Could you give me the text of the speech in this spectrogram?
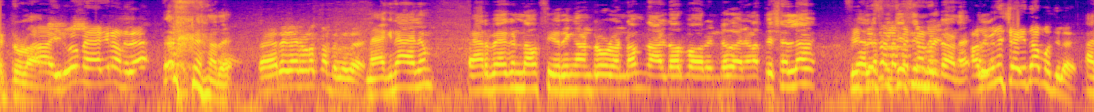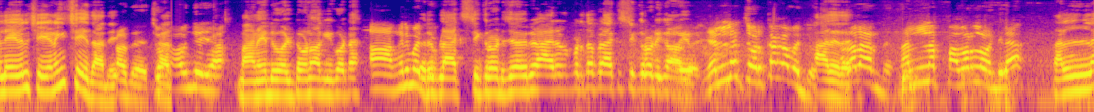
പെട്രോൾ ആണ്. അതെ. മാഗ്ന ആയാലും എയർ ബാഗ് ഉണ്ടാവും സ്റ്റിയറിംഗ് കൺട്രോൾ ഉണ്ടാവും നാല് ഡോർ പവറിന്റെ കാര്യങ്ങൾ അത്യാവശ്യം എല്ലാ അളവിൽ ചെയ്താൽ മതില്ലേ അലവിൽ ചെയ്യണമെങ്കിൽ ചെയ്താൽ മതി. മാണി ഡുവൽ ടോണും ആക്കിക്കോട്ടെ. ഒരു ബ്ലാക്ക് സ്റ്റിക്കർ ഓടിച്ച ഒരു ആയിരം ഉൾപ്പെടുത്ത ബ്ലാക്ക് സ്റ്റിക്കർ ഓടിക്കാൻ എല്ലാം ചൊറുക്കാക്കാൻ പറ്റും. അതെ. നല്ല പവറുള്ള വണ്ടിയില. നല്ല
